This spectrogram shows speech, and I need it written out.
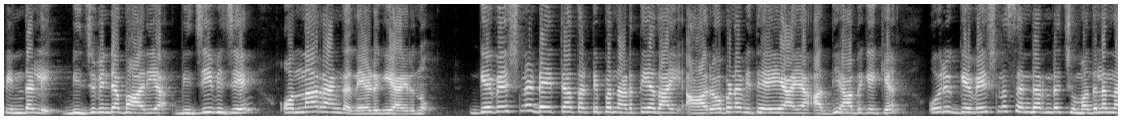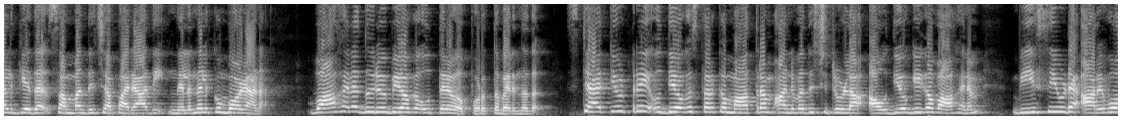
പിന്തള്ളി ബിജുവിന്റെ ഭാര്യ വിജി വിജയൻ ഒന്നാം റാങ്ക് നേടുകയായിരുന്നു. ഗവേഷണ ഡേറ്റ തട്ടിപ്പ് നടത്തിയതായി ആരോപണ വിധേയയായ അധ്യാപികയ്ക്ക് ഒരു ഗവേഷണ സെന്ററിന്റെ ചുമതല നൽകിയത് സംബന്ധിച്ച പരാതി നിലനിൽക്കുമ്പോഴാണ് വാഹന ദുരുപയോഗ ഉത്തരവ് പുറത്തുവരുന്നത്. സ്റ്റാറ്റ്യൂട്ടറി ഉദ്യോഗസ്ഥർക്ക് മാത്രം അനുവദിച്ചിട്ടുള്ള ഔദ്യോഗിക വാഹനം വി സിയുടെ അറിവോ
